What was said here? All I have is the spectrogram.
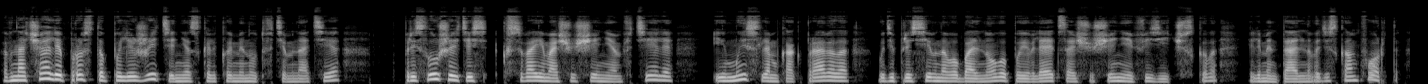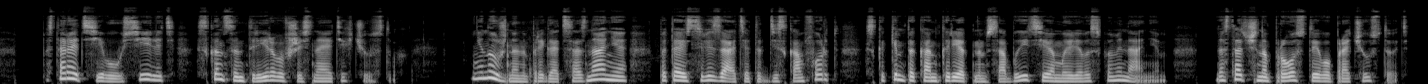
Вначале просто полежите несколько минут в темноте, прислушайтесь к своим ощущениям в теле и мыслям, как правило, у депрессивного больного появляется ощущение физического или ментального дискомфорта. Постарайтесь его усилить, сконцентрировавшись на этих чувствах. Не нужно напрягать сознание, пытаясь связать этот дискомфорт с каким-то конкретным событием или воспоминанием. Достаточно просто его прочувствовать.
